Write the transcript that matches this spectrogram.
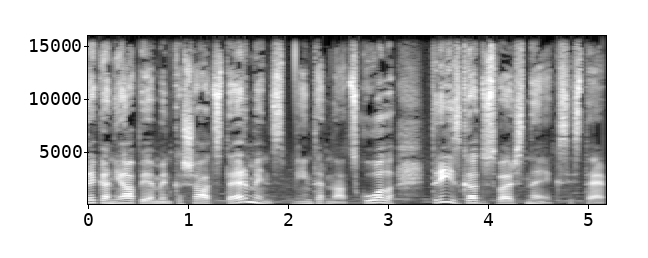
Te gan jāpiemina, ka šāds termins, internāta skola, trīs gadus vairs neeksistē.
